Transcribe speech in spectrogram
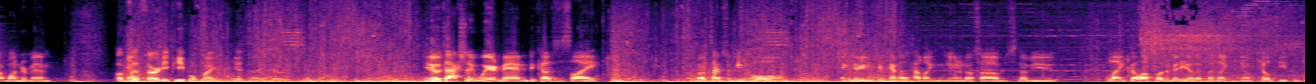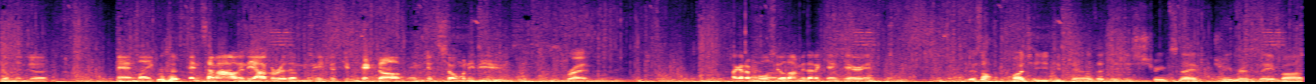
I wonder, man. Up to 30 people might get that code. You know, it's actually weird, man, because it's like those types of people, like their YouTube channels have like you know no subs, no views. Like they'll upload a video that says like you know kill Tfue, kill Ninja, and like and somehow in the algorithm it just gets picked up and gets so many views. Right. I got a full shield on me that I can't carry. There's a bunch of YouTube channels that they just stream snipe streamers with aimbot.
